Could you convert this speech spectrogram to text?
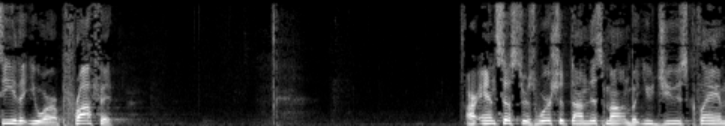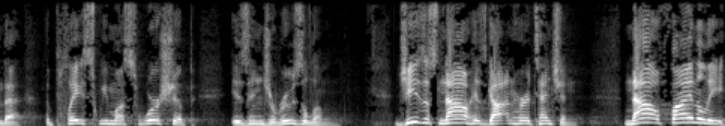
see that you are a prophet. Our ancestors worshiped on this mountain, but you Jews claim that the place we must worship is in Jerusalem. Jesus now has gotten her attention. Now, finally,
